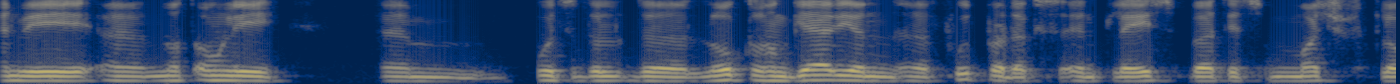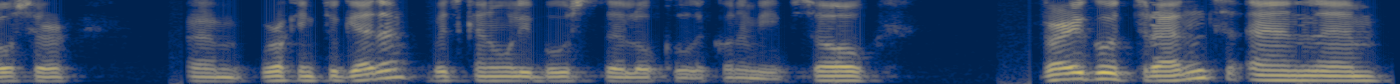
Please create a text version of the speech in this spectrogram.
And we uh, not only Um, put the local Hungarian uh, food products in place, but it's much closer um, working together, which can only boost the local economy. So very good trend and um,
